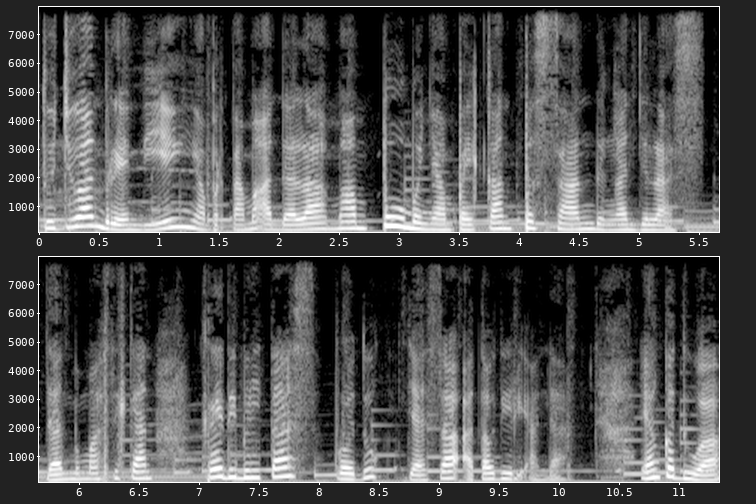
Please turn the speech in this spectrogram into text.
Tujuan branding yang pertama adalah mampu menyampaikan pesan dengan jelas dan memastikan kredibilitas produk, jasa, atau diri Anda. Yang kedua,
